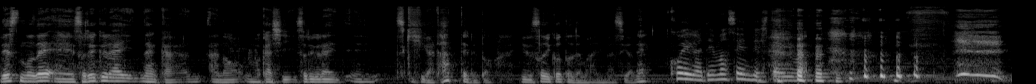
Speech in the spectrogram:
ですので、えーそれぐらいなんかあの昔それぐらい、えー月日が経ってるというそういうことでもありますよね。声が出ませんでした今。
